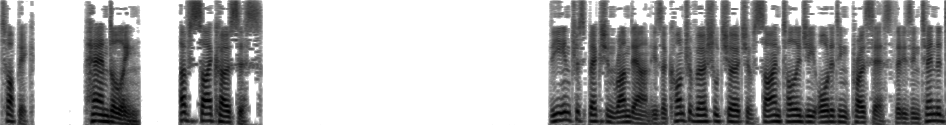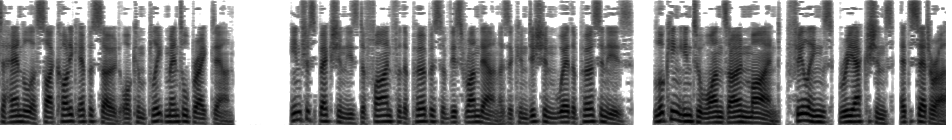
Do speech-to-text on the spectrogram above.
Topic: Handling of psychosis The Introspection Rundown is a controversial Church of Scientology auditing process that is intended to handle a psychotic episode or complete mental breakdown. Introspection is defined for the purpose of this rundown as a condition where the person is looking into one's own mind, feelings, reactions, etc.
